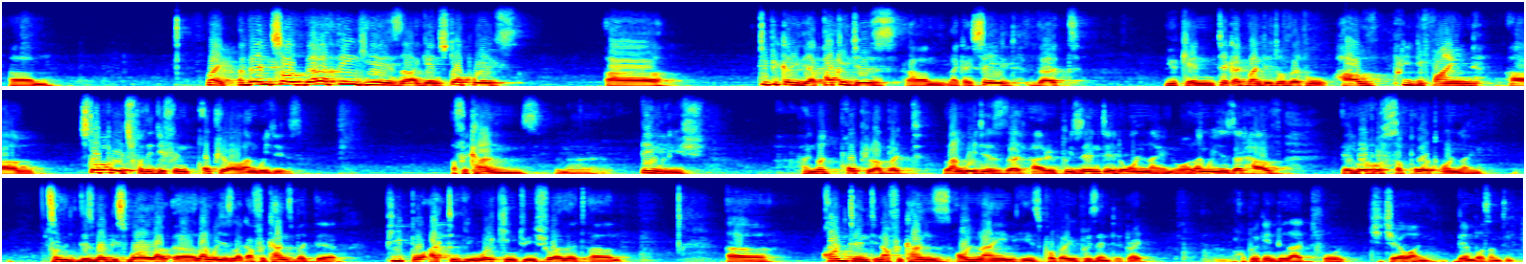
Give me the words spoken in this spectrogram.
Um, Right, and then so the other thing here is uh, again stop words. Uh, typically there are packages, um, like I said, that you can take advantage of that to have predefined um, stop words for the different popular languages. Afrikaans, uh, English, are not popular, but languages that are represented online or languages that have a lot of support online. So these might be small uh, languages like Afrikaans, but people actively working to ensure that um, uh, content in Afrikaans online is properly presented, right? Hope we can do that for Chichewa and Bemba or something.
